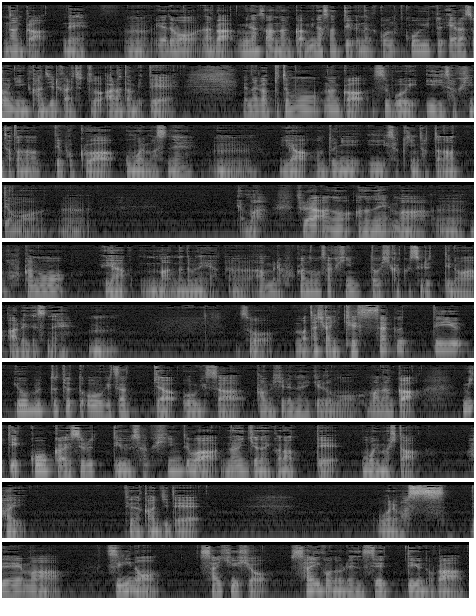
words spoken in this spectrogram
なんかね、うん。いやでも、なんか皆さんなんか、皆さんっていう、なんかこうこういうと偉そうに感じるからちょっと改めて、やなんかとてもなんかすごいいい作品だったなって僕は思いますね。うん。いや、本当にいい作品だったなって思う。うん。いや、まあ、それはあの、あのね、まあ、うん、他の、いや、まあ、なんでもねや、うん、あんまり他の作品と比較するっていうのはあれですね。うん。そう。まあ確かに傑作っていう呼ぶとちょっと大げさじゃ大げさかもしれないけれども、まあなんか、見て後悔するっていう作品ではないんじゃないかなって思いました。はい。ってな感じで、終われます。で、まあ、次の最終章、最後の連戦っていうのが、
